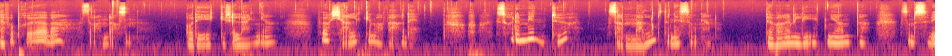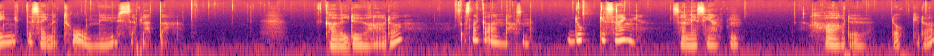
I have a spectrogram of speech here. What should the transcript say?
jeg får prøve, sa Andersen, og det gikk ikke lenge før kjelken var ferdig. Så er det min tur, sa den mellomste nissungen. Det var en liten jente som svingte seg med to musefletter. Hva vil du ha, da? Sa snakker Andersen. Dukkeseng, sa nissejenten. Har du dukke, da?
